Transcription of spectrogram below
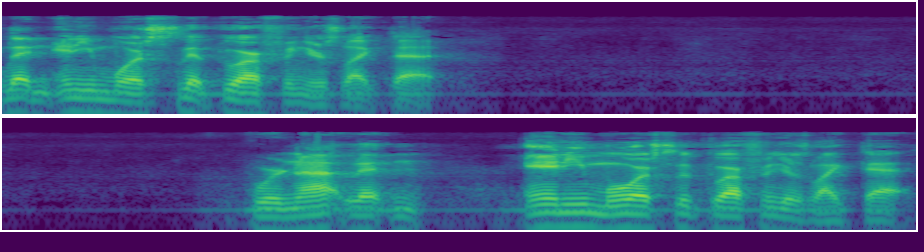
letting any more slip through our fingers like that. We're not letting any more slip through our fingers like that.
